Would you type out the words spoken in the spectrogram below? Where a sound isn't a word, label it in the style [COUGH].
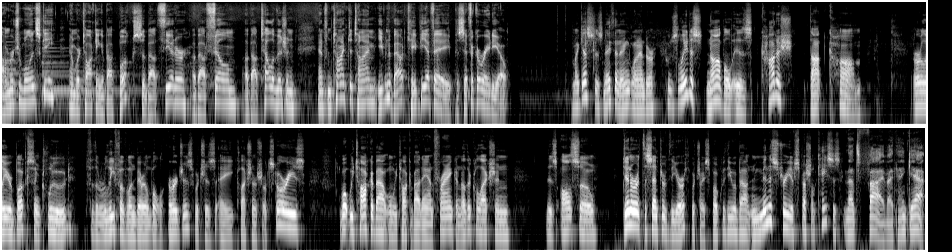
I'm Richard Wolinsky, and we're talking about books, about theater, about film, about television, and from time to time, even about KPFA, Pacifica Radio. My guest is Nathan Englander, whose latest novel is Kaddish.com. Earlier books include For the Relief of Unbearable Urges, which is a collection of short stories, What We Talk About When We Talk About Anne Frank, another collection, there's also Dinner at the Center of the Earth, which I spoke with you about, and Ministry of Special Cases. That's five, I think. Yeah.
